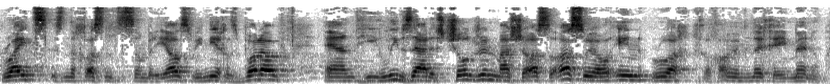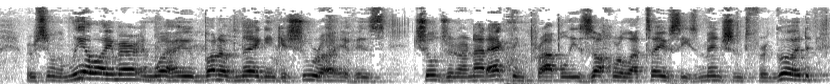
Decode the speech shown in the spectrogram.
writes is nechasim to somebody else. V'nichas barav, and he leaves out his children. Masha asa asuyal in ruach chachamim nechei menu. Rabbi Shimon Gamliel Omer im lehayu banav neg in keshura if his children are not acting properly. Zachur latayv, so he's mentioned for good,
